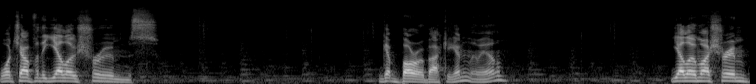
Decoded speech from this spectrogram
Watch out for the yellow shrooms. Get Burrow back again. There we are. Yellow mushroom.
